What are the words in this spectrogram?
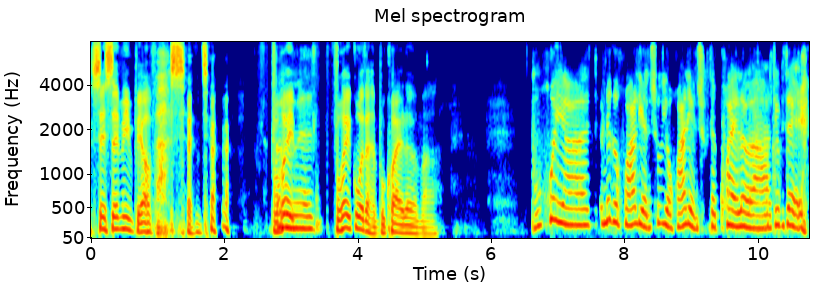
所以生命不要发生这样，不会、呃、不会过得很不快乐吗？不会啊，那个滑脸书有滑脸书的快乐啊，对不对？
